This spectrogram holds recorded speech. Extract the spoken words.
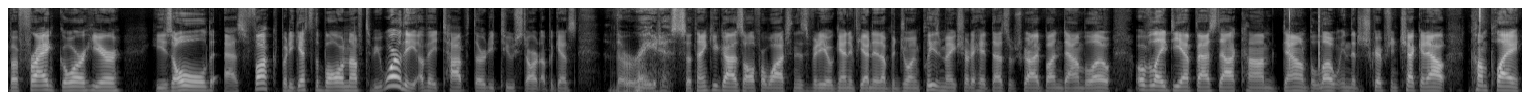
But Frank Gore here, he's old as fuck, but he gets the ball enough to be worthy of a top 32 start up against the Raiders. So thank you guys all for watching this video. Again, if you ended up enjoying, please make sure to hit that subscribe button down below. OverlayDFS.com down below in the description. Check it out. Come play,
